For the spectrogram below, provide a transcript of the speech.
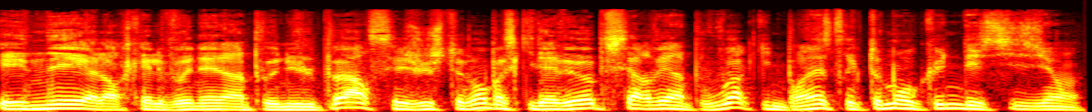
est née alors qu'elle venait d'un peu nulle part, c'est justement parce qu'il avait observé un pouvoir qui ne prenait strictement aucune décision.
